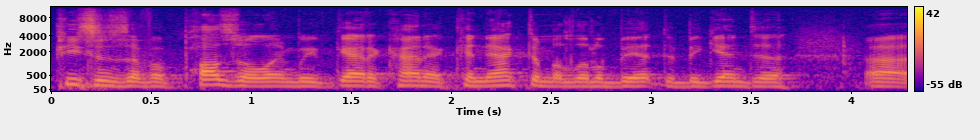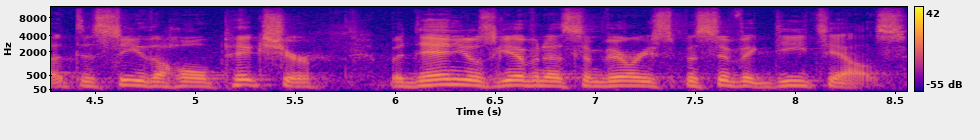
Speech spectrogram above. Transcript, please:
pieces of a puzzle, and we've got to kind of connect them a little bit to begin to uh, to see the whole picture. But Daniel's given us some very specific details.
